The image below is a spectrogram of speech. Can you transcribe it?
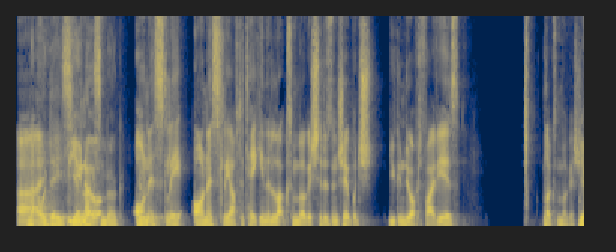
nowadays here Uh, in know, Luxembourg? Honestly, honestly, after taking the Luxembourgish citizenship, which you can do after five years, Luxembourgish. Yo,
